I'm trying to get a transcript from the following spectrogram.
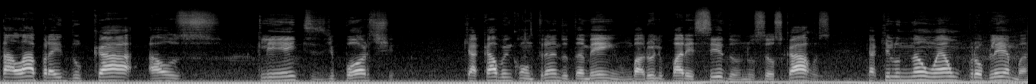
tá lá para educar aos clientes de Porsche que acabam encontrando também um barulho parecido nos seus carros, que aquilo não é um problema,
